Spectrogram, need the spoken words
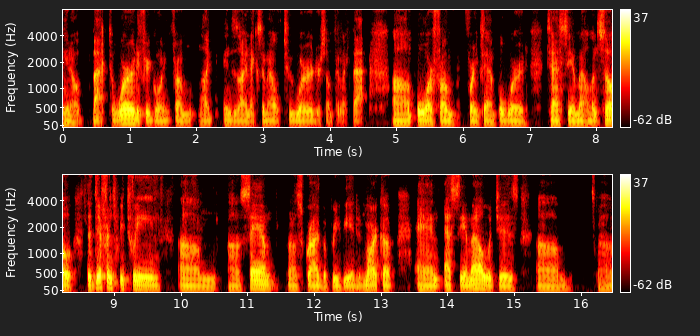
you know, back to Word if you're going from like InDesign XML to Word or something like that, um, or from, for example, Word to SCML. And so the difference between um, uh, SAM, uh, Scribe Abbreviated Markup, and SCML, which is um, uh,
